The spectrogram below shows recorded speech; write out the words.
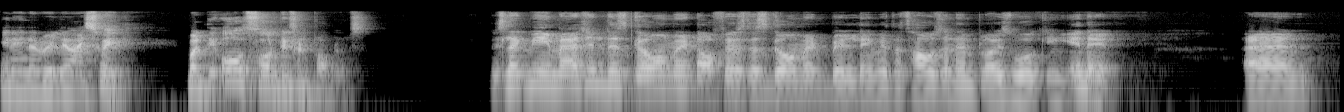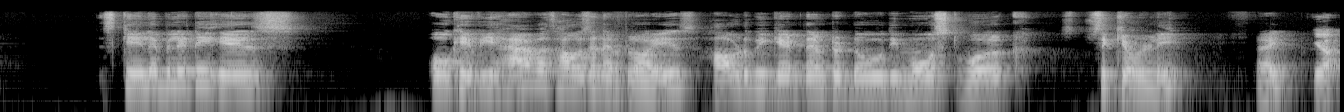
in, in a really nice way. But they all solve different problems. It's like we imagine this government office, this government building with a thousand employees working in it, and scalability is okay, we have a thousand employees. How do we get them to do the most work securely? Right? Yeah.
